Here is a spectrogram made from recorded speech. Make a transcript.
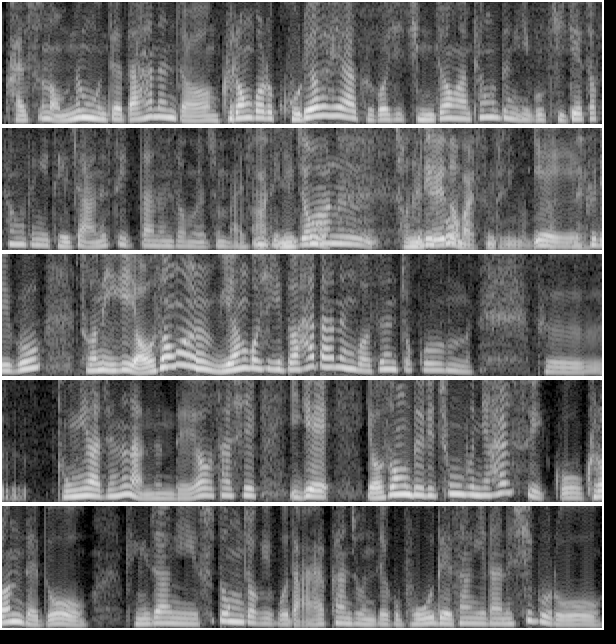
갈 수는 없는 문제다 하는 점 그런 거를 고려해야 그것이 진정한 평등이고 기계적 평등이 되지 않을 수 있다는 점을 좀 아, 말씀드리고 인정하는 전제에서 그리고- 말씀드린 겁니다. 예, 예. 네. 그리고 저는 이게 여성을 위한 것이기도 하다는 것은 조금 그 동의하지는 않는데요. 사실 이게 여성들이 충분히 할 수 있고 그런데도 굉장히 수동적이고 나약한 존재고 보호 대상이라는 식으로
